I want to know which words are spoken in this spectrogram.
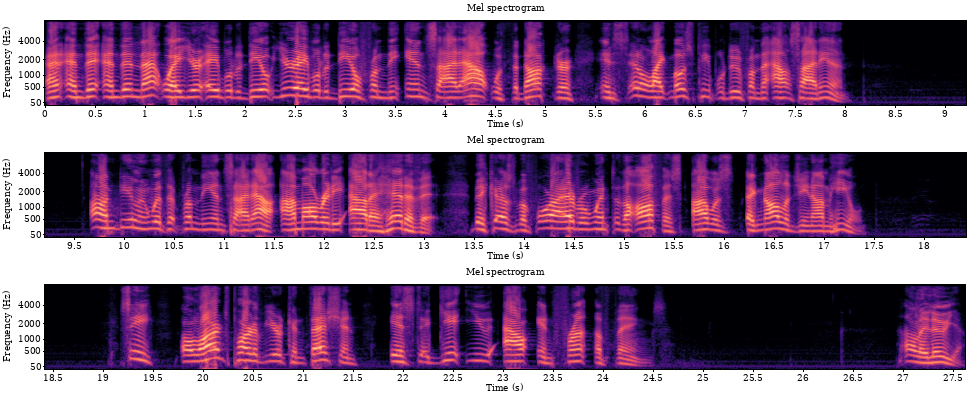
And, and, then, and then that way you're able to deal you're able to deal from the inside out with the doctor instead of like most people do from the outside in. I'm dealing with it from the inside out. I'm already out ahead of it because before I ever went to the office, I was acknowledging I'm healed. See, a large part of your confession is to get you out in front of things. Hallelujah.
